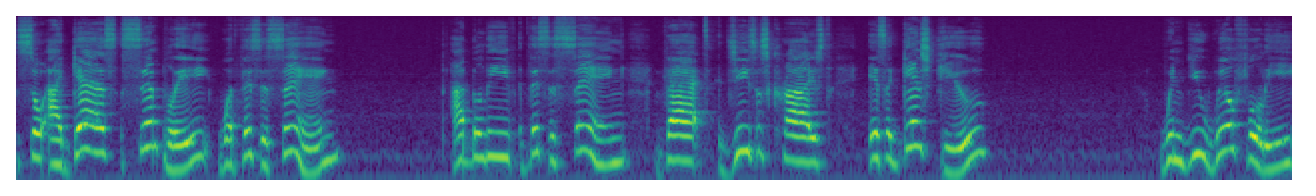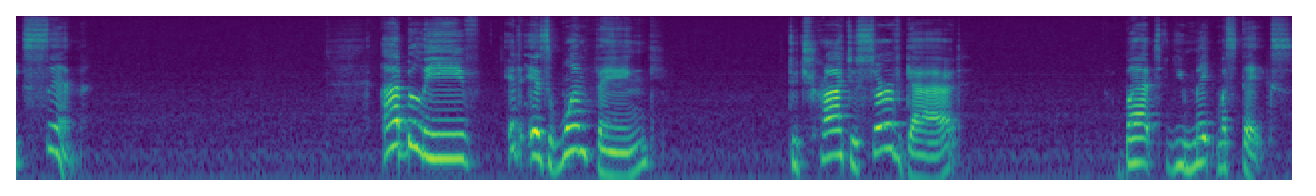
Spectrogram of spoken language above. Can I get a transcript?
so I guess simply what this is saying, I believe this is saying that Jesus Christ is against you when you willfully sin. I believe it is one thing to try to serve God, but you make mistakes.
